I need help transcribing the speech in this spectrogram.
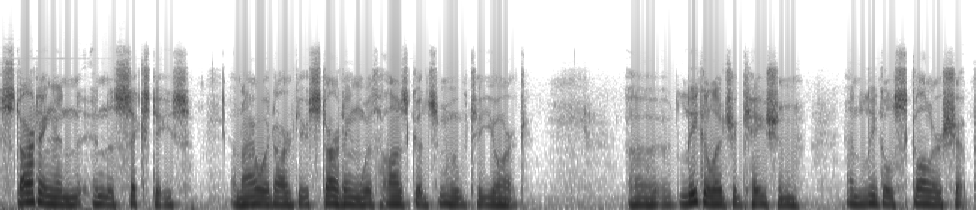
Starting in, in the 60s, and I would argue starting with Osgoode's move to York, uh, legal education and legal scholarship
